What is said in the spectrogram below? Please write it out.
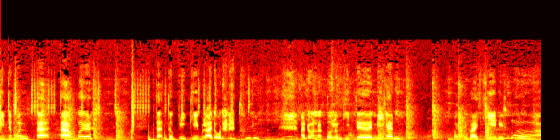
kita pun tak tak apa. Tak terfikir pula ada orang nak tolong. Ada orang nak tolong kita ni kan. Baki-baki ni semua ha.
